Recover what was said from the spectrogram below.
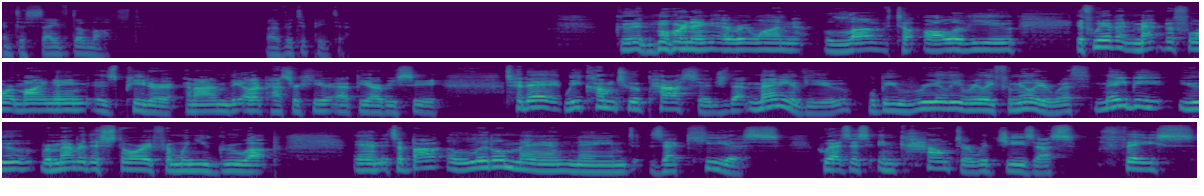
and to save the lost. Over to Peter. Good morning, everyone. Love to all of you. If we haven't met before, my name is Peter, and I'm the other pastor here at BRBC. Today, we come to a passage that many of you will be really, really familiar with. Maybe you remember this story from when you grew up, and it's about a little man named Zacchaeus who has this encounter with Jesus face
